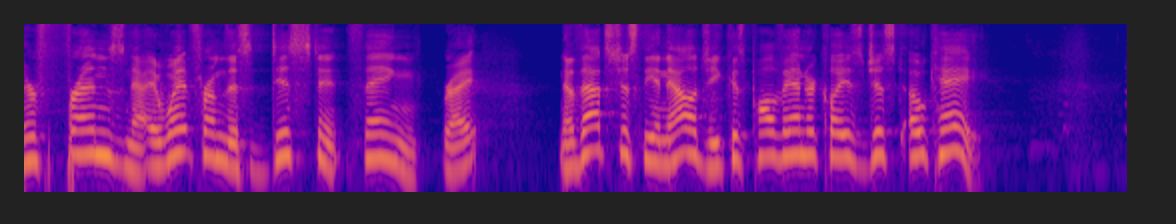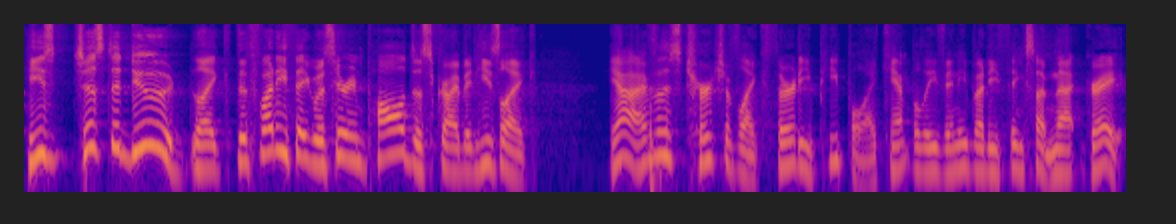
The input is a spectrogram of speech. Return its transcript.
They're friends now. It went from this distant thing, right? Now that's just the analogy because Paul Vanderklay is just okay. He's just a dude. Like the funny thing was hearing Paul describe it. He's like, Yeah, I have this church of like 30 people. I can't believe anybody thinks I'm that great.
